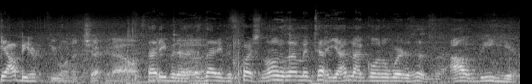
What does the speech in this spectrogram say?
Yeah, I'll be here. if you wanna check it out. It's not even a, it's not even a question. As long as I'm in town, yeah, I'm not going nowhere. To, I'll be here.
